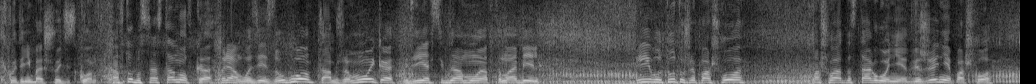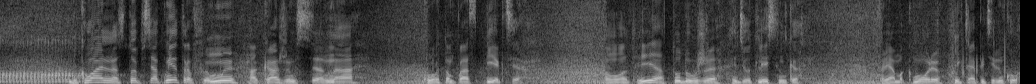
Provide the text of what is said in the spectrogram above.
какой-то небольшой дисконт. Автобусная остановка прямо вот здесь за углом. Там же мойка, где я всегда мою автомобиль. И вот тут уже пошло, пошло одностороннее движение, пошло буквально 150 метров, и мы окажемся на Курортном проспекте. Вот, и оттуда уже идет лесенка прямо к морю и к Тропе-Теренкур.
